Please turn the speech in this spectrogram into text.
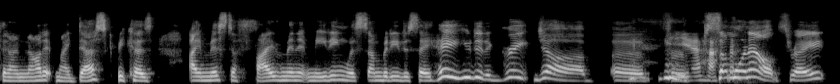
that I'm not at my desk because I missed a five minute meeting with somebody to say, Hey, you did a great job uh, for yeah. someone else, right?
